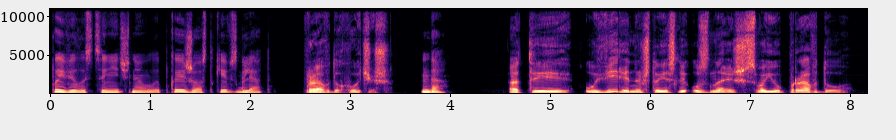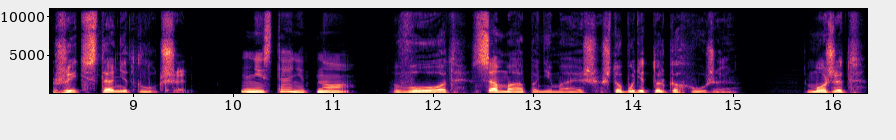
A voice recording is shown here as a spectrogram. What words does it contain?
появилась циничная улыбка и жесткий взгляд. «Правду хочешь?» «Да». «А ты уверена, что если узнаешь свою правду, жить станет лучше?» «Не станет, но вот, сама понимаешь, что будет только хуже. Может...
